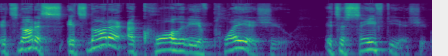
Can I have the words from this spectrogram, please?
it's not a s- it's not a, a quality of play issue. It's a safety issue.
